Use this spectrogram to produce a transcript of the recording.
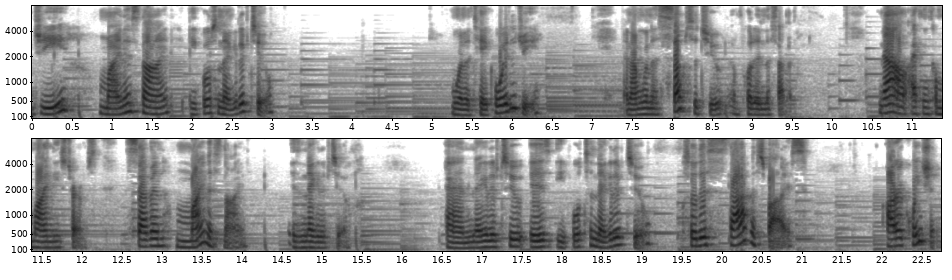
g minus 9 equals negative 2. I'm going to take away the g and I'm going to substitute and put in the 7. Now I can combine these terms. 7 minus 9 is negative 2. And negative 2 is equal to negative 2. So this satisfies our equation.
